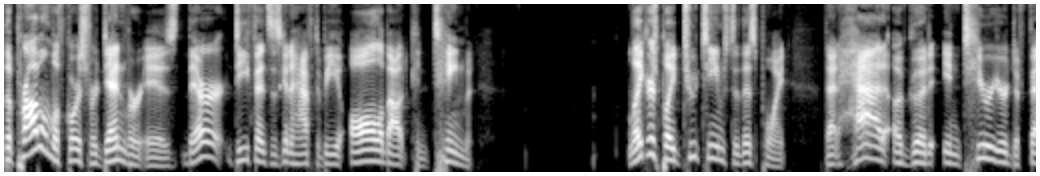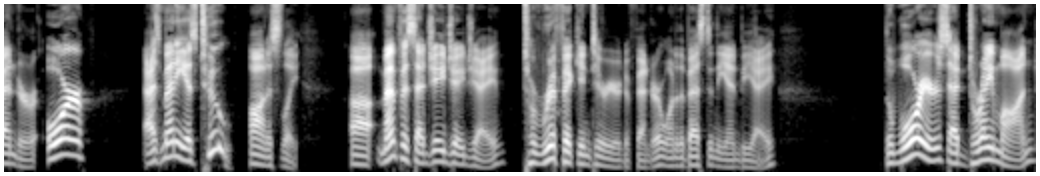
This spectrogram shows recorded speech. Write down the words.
the problem of course for denver is their defense is going to have to be all about containment. Lakers played two teams to this point that had a good interior defender or as many as two honestly. Uh, memphis had jjj terrific interior defender one of the best in the nba the Warriors had Draymond,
